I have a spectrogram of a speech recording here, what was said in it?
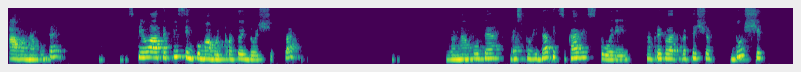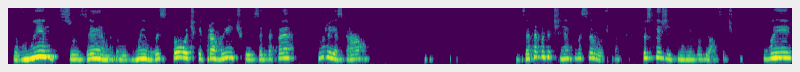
А вона буде співати пісеньку, мабуть, про той дощик, так? Вона буде розповідати цікаві історії. Наприклад, про те, що дощик вмив всю землю, вмив листочки, травички, і це тепер дуже яскраво. Це так буде чиняти веселушка. То скажіть мені, будь ласка, ви,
